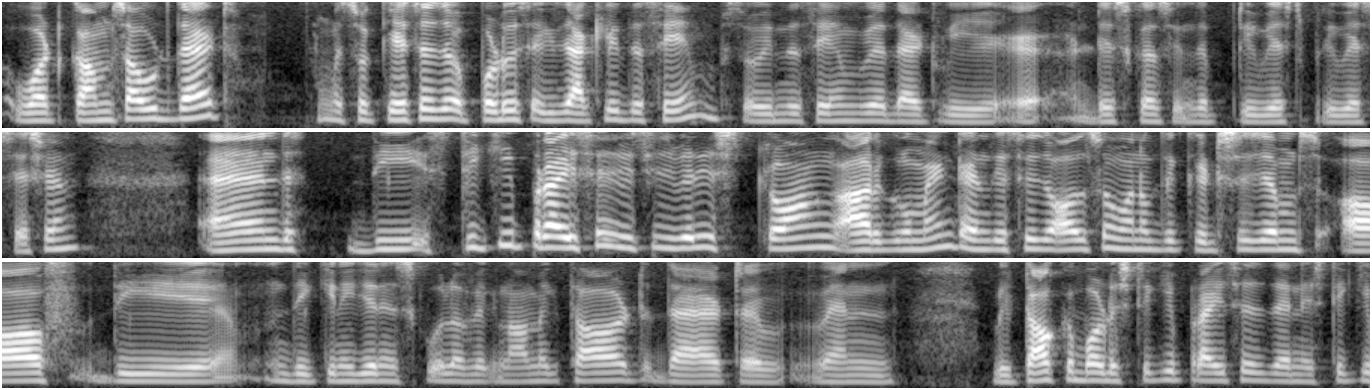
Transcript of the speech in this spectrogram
what comes out that so cases produce exactly the same. So, in the same way that we uh, discussed in the previous previous session and the sticky prices which is very strong argument and this is also one of the criticisms of the the Keynesian school of economic thought that uh, when we talk about sticky prices then sticky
